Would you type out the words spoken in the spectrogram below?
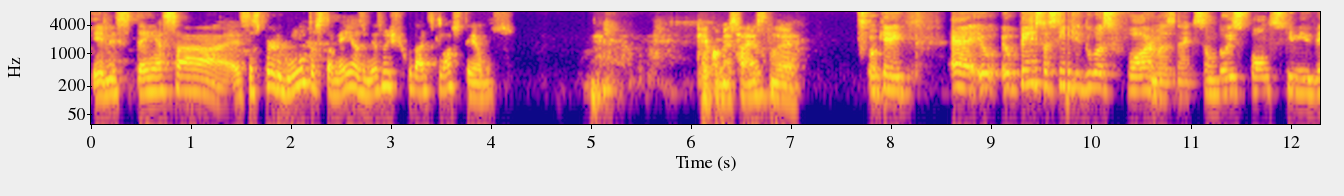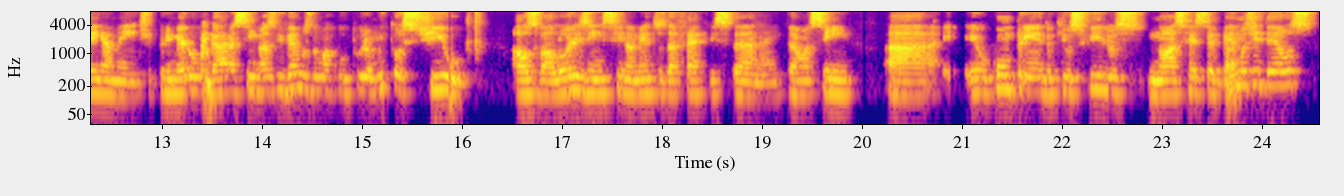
eles têm essa, essas perguntas também, as mesmas dificuldades que nós temos. Quer começar essa, André? Ok. É, eu, eu penso assim de duas formas, né? Que são dois pontos que me vêm à mente. Em primeiro lugar, assim, nós vivemos numa cultura muito hostil aos valores e ensinamentos da fé cristã, né? Então, assim, uh, eu compreendo que os filhos nós recebemos de Deus,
